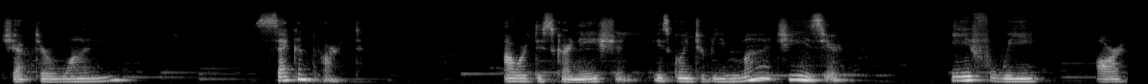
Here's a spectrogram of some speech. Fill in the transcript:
chapter 1, second part, our discarnation is going to be much easier if we are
